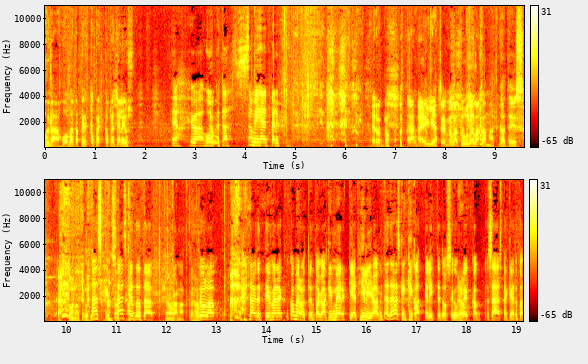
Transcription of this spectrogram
Hyvää huomenta Pirkka-Pekka Petelius. Ja hyvää huomenta Sami Hedberg. Herra vähän hiljaisemmalla tuulella. Kamat kateissa. Äsken, äsken tota, Kanat kateissa. tuolla näytettiin meille kameroiden takaakin merkkiä, että hiljaa. Mitä te äsken kikattelitte tuossa, kun Joo. Pekka säästä kertoi?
